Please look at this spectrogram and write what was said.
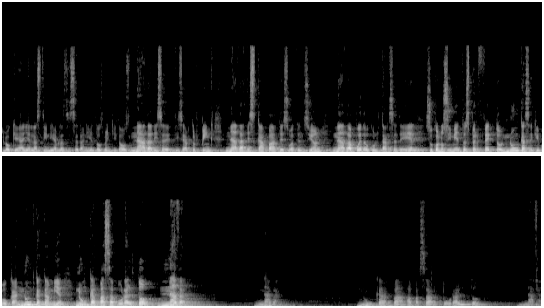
lo que hay en las tinieblas, dice Daniel 2.22. Nada, dice, Arthur Pink, nada escapa de su atención, nada puede ocultarse de él. Su conocimiento es perfecto, nunca se equivoca, nunca cambia, nunca pasa por alto nada. Nada. Nunca va a pasar por alto nada.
